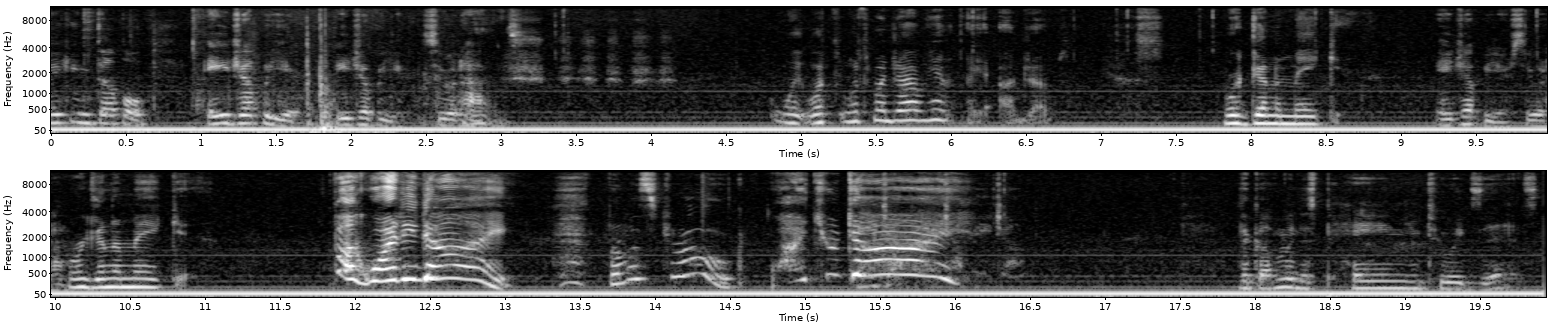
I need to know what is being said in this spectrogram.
making double. Age up a year. Age up a year. See what happens. Wait, what, what's my job again? Oh, yeah, odd jobs. Yes. We're gonna make it. Age up a year. See what happens. We're gonna make it. Fuck, why'd he die? From a stroke. Why'd you Age up, die? age up, age up. The government is paying you to exist.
